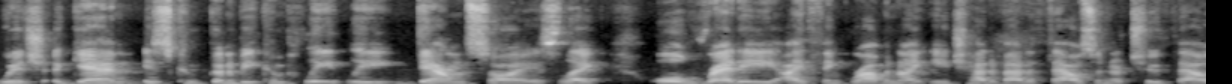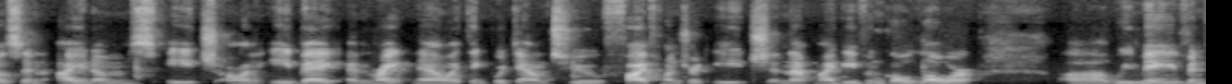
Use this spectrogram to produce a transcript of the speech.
which again is going to be completely downsized. Like already, I think Rob and I each had about a thousand or two thousand items each on eBay, and right now I think we're down to 500 each, and that might even go lower uh, we may even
